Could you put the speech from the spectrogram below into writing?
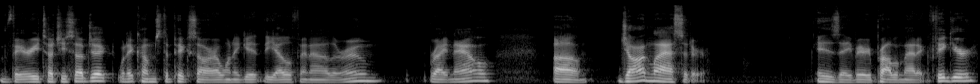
very touchy subject when it comes to Pixar. I want to get the elephant out of the room right now. Um, John Lasseter is a very problematic figure.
